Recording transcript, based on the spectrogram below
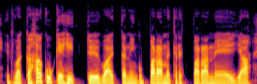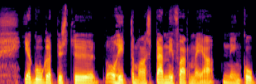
että vaikka haku kehittyy, vaikka niin kuin parametrit paranee ja, ja Google pystyy ohittamaan spämmifarmeja niin kuin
